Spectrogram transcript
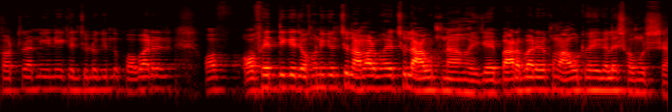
শর্ট রান নিয়ে নিয়ে খেলছিল, কিন্তু কভারের অফ অফের দিকে যখনই খেলছিল, আমার ভয় ছিল আউট না হয়ে যায়। বারবার এরকম আউট হয়ে গেলে সমস্যা।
